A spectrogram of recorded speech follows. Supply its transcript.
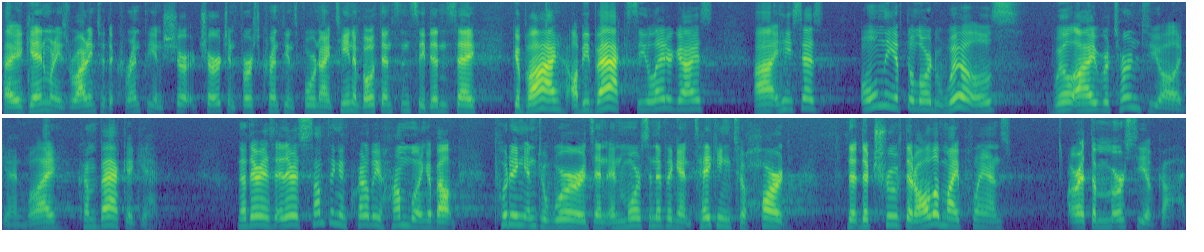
again when he's writing to the Corinthian church in 1 Corinthians 4.19, in both instances he didn't say, goodbye, I'll be back, see you later, guys. Uh, he says, only if the Lord wills will I return to you all again, will I come back again. Now there is, there is something incredibly humbling about putting into words and, and more significant, taking to heart the, the truth that all of my plans are at the mercy of God.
